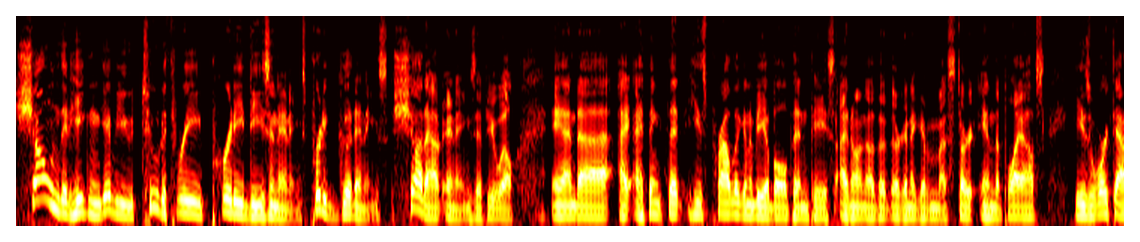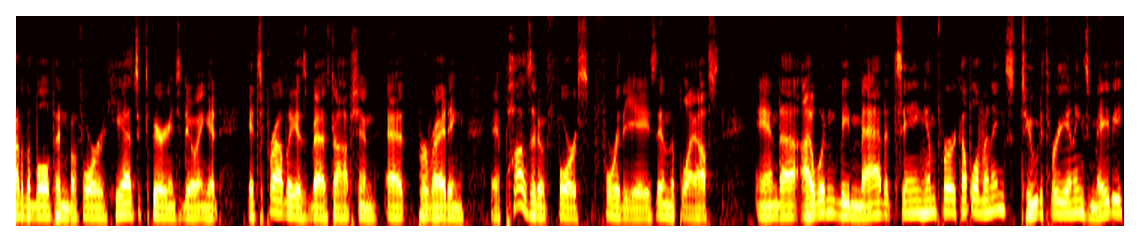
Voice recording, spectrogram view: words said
shown that he can give you two to three pretty decent innings, pretty good innings, shutout innings, if you will. And uh, I, I, think that he's probably going to be a bullpen piece. I don't know that they're going to give him a start in the playoffs. He's worked out of the bullpen before, he has experience doing it. It's probably his best option at providing a positive force for the A's in the playoffs. And uh, I wouldn't be mad at seeing him for a couple of innings, two to three innings, maybe,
